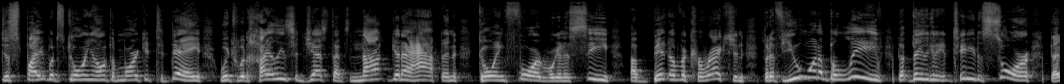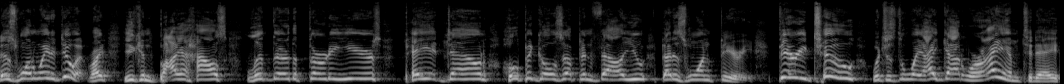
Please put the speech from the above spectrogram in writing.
despite what's going on with the market today, which would highly suggest that's not going to happen going forward. We're going to see a bit of a correction. But if you want to believe that things are going to continue to soar, that is one way to do it, right? You can buy a house, live there the 30 years, pay it down, hope it goes up in value. That is one theory. Theory two, which is the way I got where I am today,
